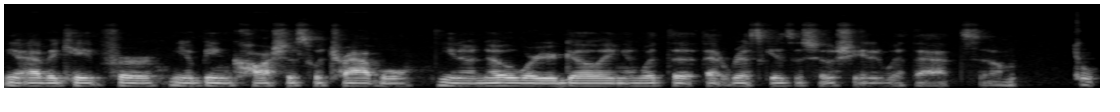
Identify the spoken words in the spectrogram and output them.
you know, advocate for you know being cautious with travel. You know, know where you're going and what the that risk is associated with that. So cool.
